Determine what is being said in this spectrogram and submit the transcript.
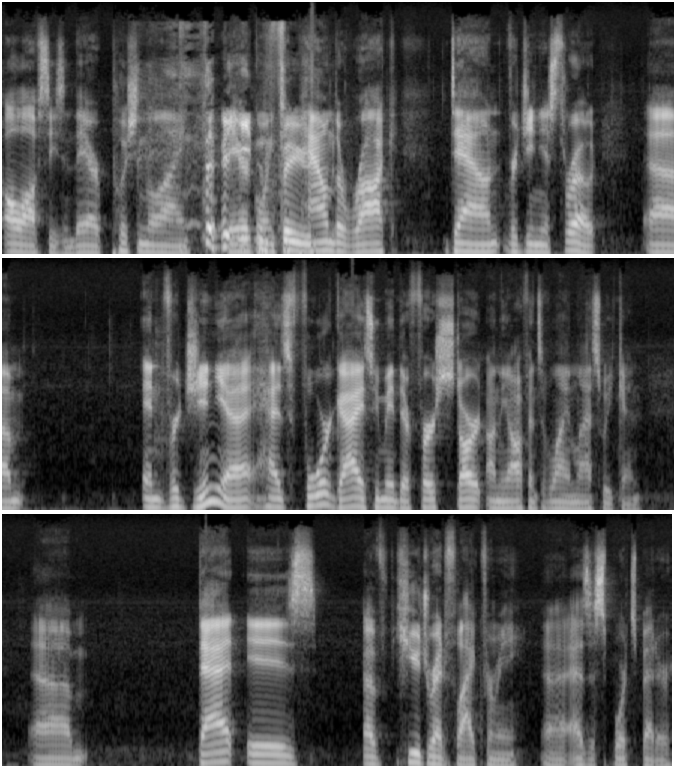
all off season. They are pushing the line. They are going food. to pound the rock down Virginia's throat. Um, and Virginia has four guys who made their first start on the offensive line last weekend. Um, that is a huge red flag for me uh, as a sports better.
